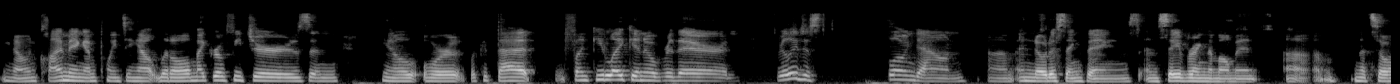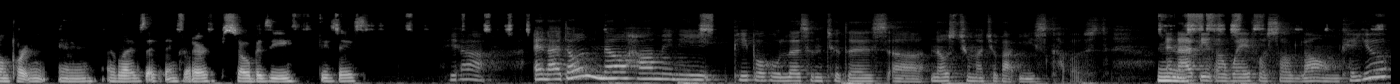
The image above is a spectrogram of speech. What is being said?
you know, in climbing, I'm pointing out little micro features and, you know, or look at that funky lichen over there and really just slowing down um, and noticing things and savoring the moment. Um, and that's so important in our lives, I think, that are so busy these days. Yeah, and I don't know how many people who listen to this uh, knows too much about East Coast, mm. and I've been away for so long. Can you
